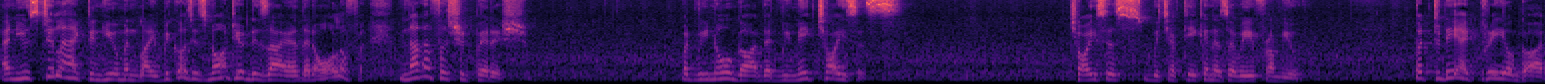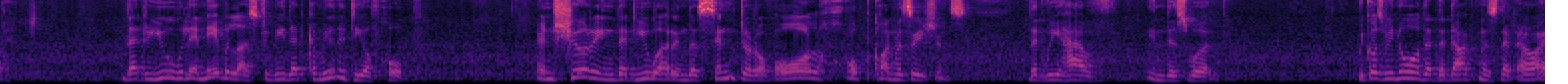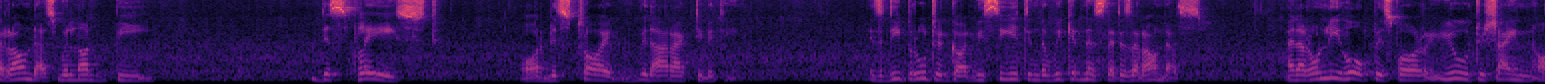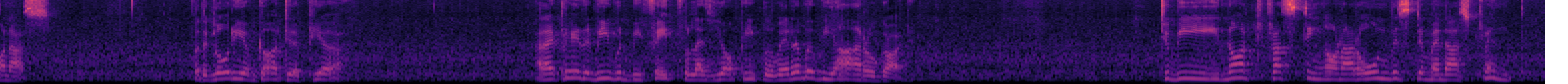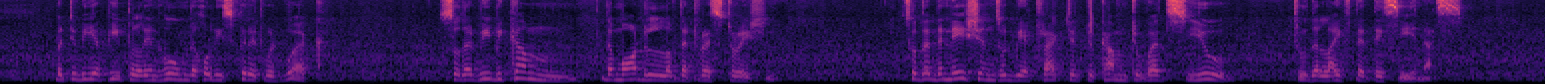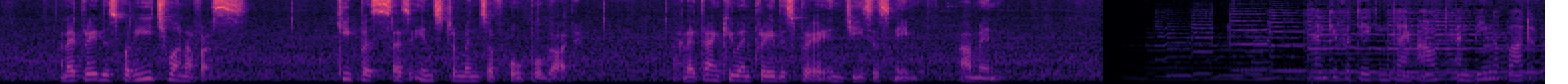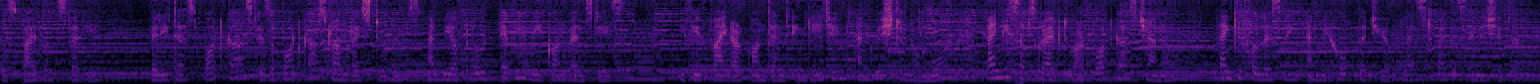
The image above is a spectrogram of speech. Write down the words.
And you still act in human life because it's not your desire that all of none of us should perish. But we know, God, that we make choices. Choices which have taken us away from you. But today I pray, O oh God, that you will enable us to be that community of hope, ensuring that you are in the center of all hope conversations that we have in this world. Because we know that the darkness that are around us will not be displaced or destroyed with our activity. It's deep rooted, God. We see it in the wickedness that is around us. And our only hope is for you to shine on us, for the glory of God to appear. And I pray that we would be faithful as your people wherever we are, O oh God. To be not trusting on our own wisdom and our strength, but to be a people in whom the Holy Spirit would work so that we become the model of that restoration so that the nations would be attracted to come towards you through the life that they see in us. And I pray this for each one of us. Keep us as instruments of hope, O God. And I thank you and pray this prayer in Jesus' name. Amen. Thank you for taking time out and being a part of this Bible study. Veritas Podcast is a podcast run by students, and we upload every week on Wednesdays. If you find our content engaging and wish to know more, kindly subscribe to our podcast channel. Thank you for listening, and we hope that you are blessed by this initiative.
